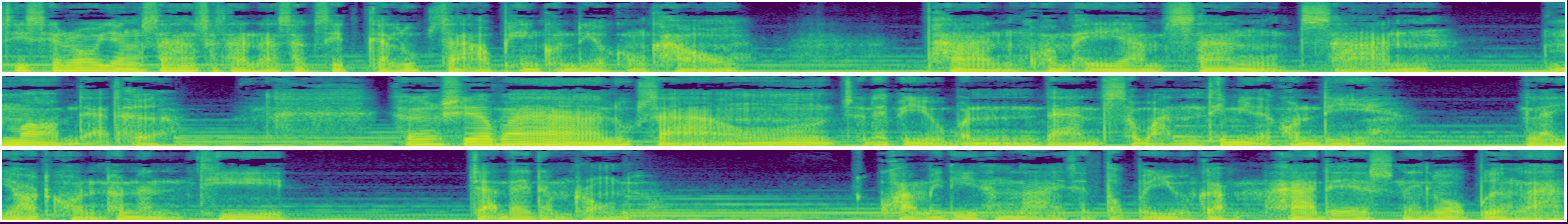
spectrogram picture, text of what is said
ซิเซโรยังสร้างสถานะศักดิ์สิทธิ์กับลูกสาวเพียงคนเดียวของเขา ผ่านความพยายามสร้างสารมอบแด่เธอ เขาเชื่อว่าลูกสาวจะได้ไปอยู่บนแดนสวรรค์ที่มีแต่คนดี และยอดคนเท่านั้นที่จะได้ดำรงอยู่ ความไม่ดีทั้งหลายจะตกไปอยู่กับฮาเดสในโลกเบื้องล่าง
